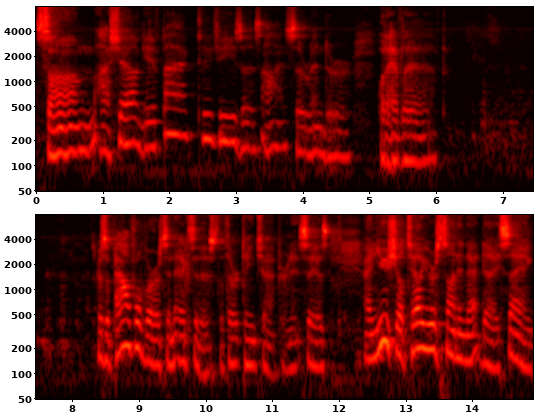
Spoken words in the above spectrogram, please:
Some I shall give back to Jesus. I surrender what I have left. There's a powerful verse in Exodus, the 13th chapter, and it says, And you shall tell your son in that day, saying,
